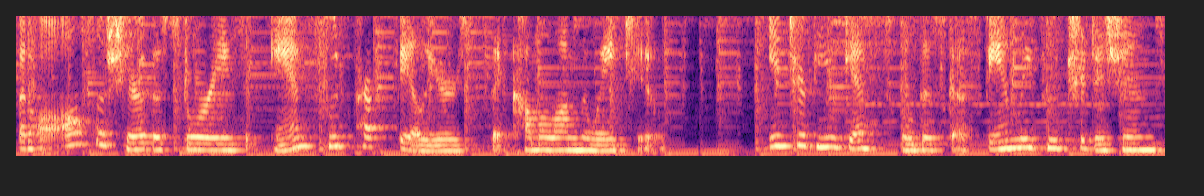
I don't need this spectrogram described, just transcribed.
but I'll also share the stories and food prep failures that come along the way too. Interview guests will discuss family food traditions,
